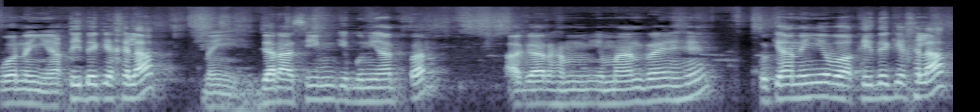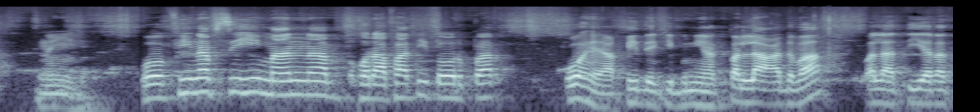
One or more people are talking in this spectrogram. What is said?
वो नहीं है। अक़ीदे के ख़िलाफ़ नहीं है। जरासीम की बुनियाद पर अगर हम ये मान रहे हैं तो क्या नहीं है? वो अक़ीदे के ख़िलाफ़ नहीं है। वो फ़ी नफ्स ही मानना खुराफाती तौर पर वो है। अक़ीदे की बुनियाद पर ला अदवा वला तीरत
